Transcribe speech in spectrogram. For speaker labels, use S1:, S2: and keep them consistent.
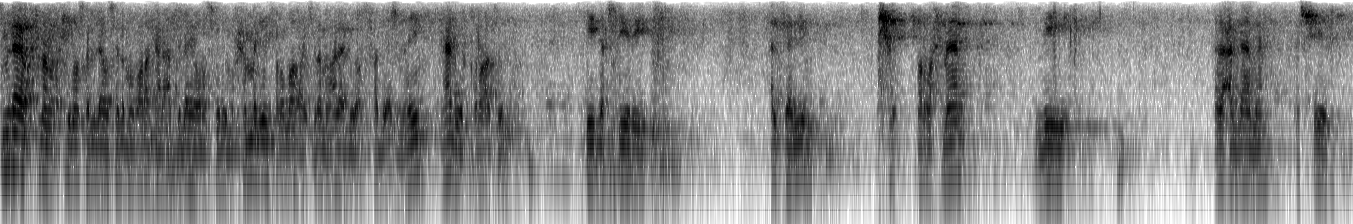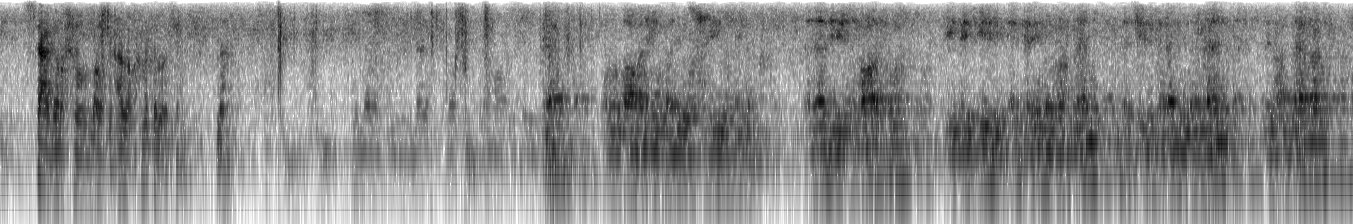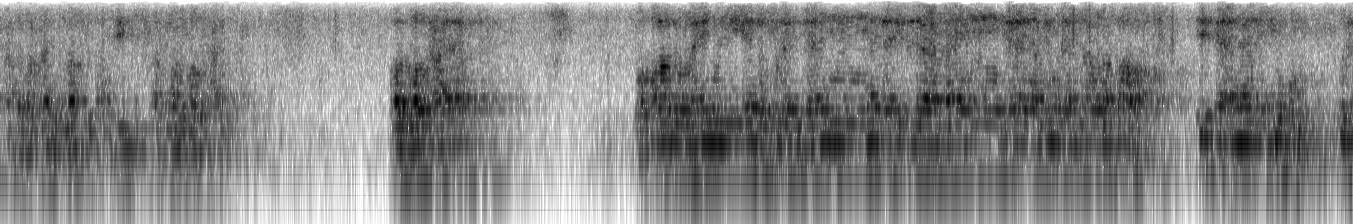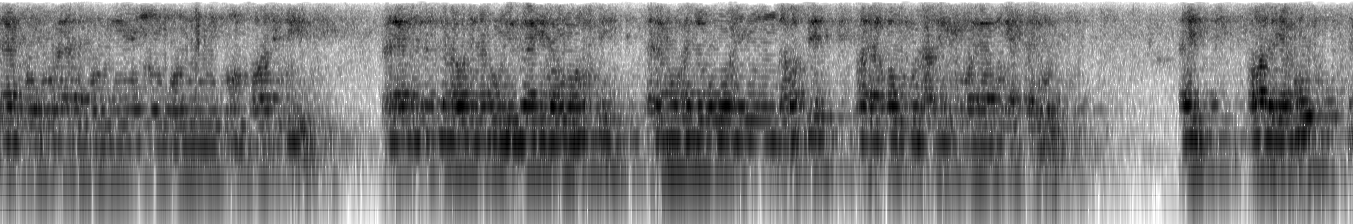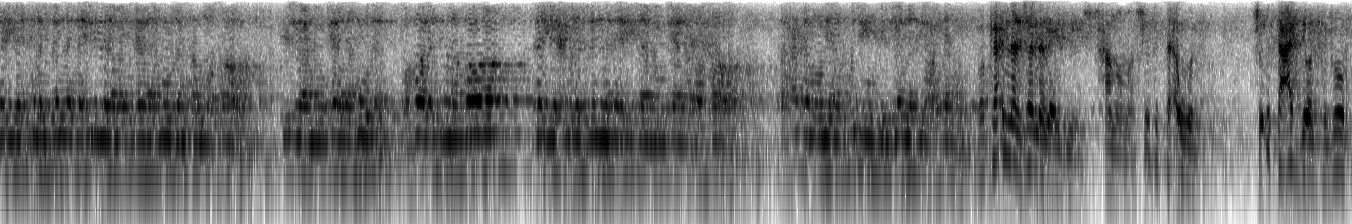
S1: بسم الله الرحمن الرحيم وصلى الله وسلم وبارك على عبد الله ورسوله محمد صلى الله عليه وسلم وعلى آله وأصحابه أجمعين. هذه قراءة في تفسير الكريم الرحمن للعلامة الشيخ سعد رحمه الله تعالى رحمة واسعة. نعم.
S2: صلى الله عليه وآله وصحبه وسلم. فهذه قراءة في تيسير الكريم الرحمن تيسير كلام الأمان للعلامة عبد الرحمن بن ناصر السعدي رحمه الله تعالى. قال الله تعالى وقالوا لن يدخل عليهم ولا هم يحزنون أي قال اليهود لن يدخل الجنة إلا من كان هودا أو نصارى. إلا من كان هودا. وقالت النصارى لن يدخل الجنة إلا من كان نصارى. فحكموا لأنفسهم بالجنة وحدهم
S1: وكأن الجنة بأيديهم سبحان الله. شوف التأول. شوف التعدي والفجور.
